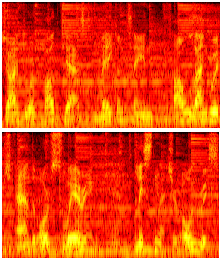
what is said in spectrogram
Giant Dwarf podcast may contain foul language and or swearing. Listen at your own risk.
